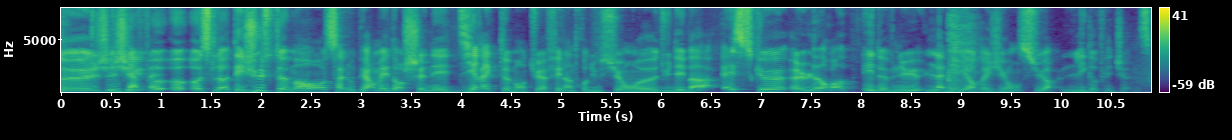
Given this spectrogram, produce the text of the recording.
euh, GG O- Oslot. Et justement, ça nous permet d'enchaîner directement. Tu as fait l'introduction euh, du débat. Est-ce que euh, l'Europe est devenue la meilleure région sur League of Legends?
